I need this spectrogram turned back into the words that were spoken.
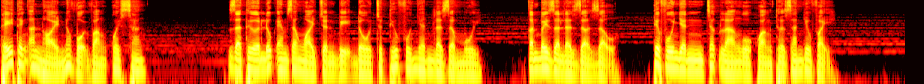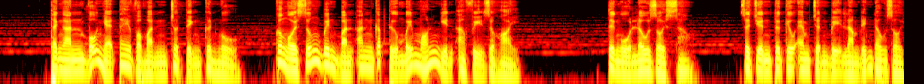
Thấy Thanh An hỏi nó vội vàng quay sang. Dạ thưa, lúc em ra ngoài chuẩn bị đồ cho thiếu phu nhân là giờ mùi. Còn bây giờ là giờ dậu. Thiếu phu nhân chắc là ngủ khoảng thời gian như vậy. Thanh An vỗ nhẹ tay vào mặt cho tỉnh cơn ngủ. Cô ngồi xuống bên bàn ăn gấp thử mấy món nhìn A Phỉ rồi hỏi. Tôi ngủ lâu rồi sao? Rồi chuyện tôi kêu em chuẩn bị làm đến đâu rồi?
